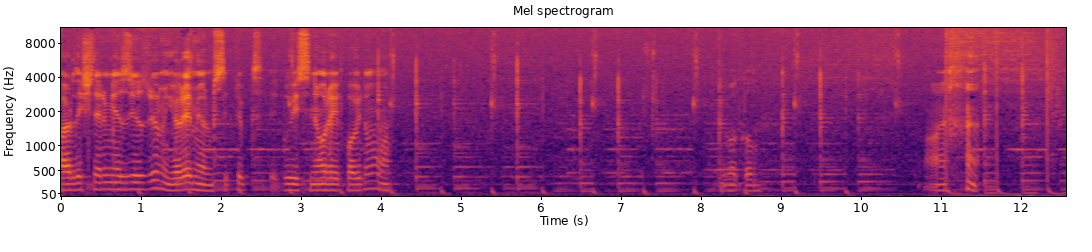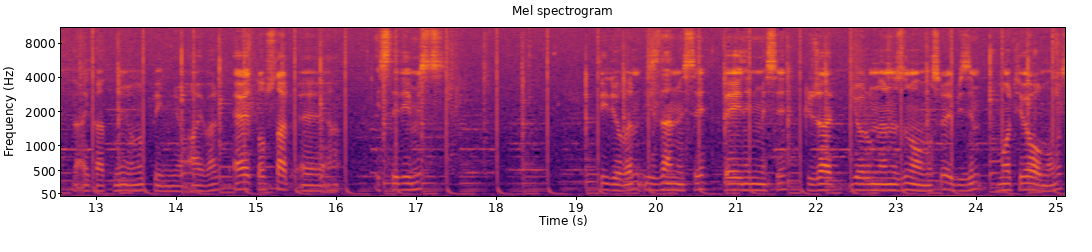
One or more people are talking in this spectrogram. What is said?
Kardeşlerim yazı yazıyor mu? Göremiyorum. Script GUI'sini oraya koydum ama. Bir bakalım. Like atmayı unutmayın diyor Ayberk. Evet dostlar e, istediğimiz videoların izlenmesi beğenilmesi güzel yorumlarınızın olması ve bizim motive olmamız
